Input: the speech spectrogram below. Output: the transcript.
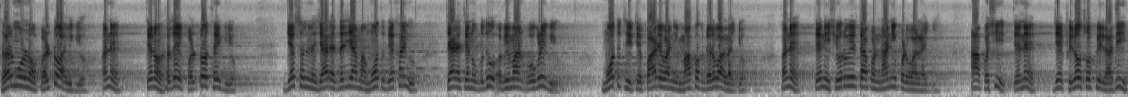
ધરમૂળનો પલટો આવી ગયો અને તેનો હૃદય પલટો થઈ ગયો. જેસલને જ્યારે દરિયામાં મોત દેખાયું, ત્યારે તેનું બધું અભિમાન ઓગળી ગયું. મોતથી તે પારેવાની માફક ડરવા લાગ્યો અને તેની શૂરવીરતા પણ નાની પડવા લાગી. આ પછી તેને જે ફિલોસોફી લાધી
